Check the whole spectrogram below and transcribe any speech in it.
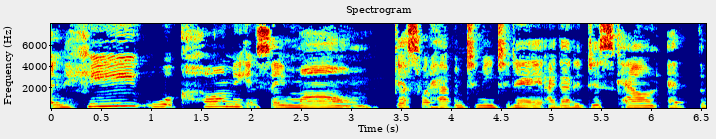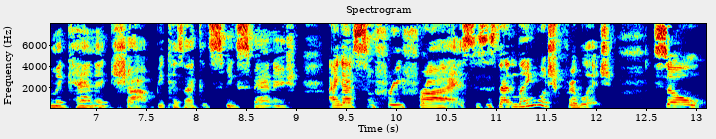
And he will call me and say, Mom, guess what happened to me today? I got a discount at the mechanic shop because I could speak Spanish. I got some free fries. This is that language privilege. So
